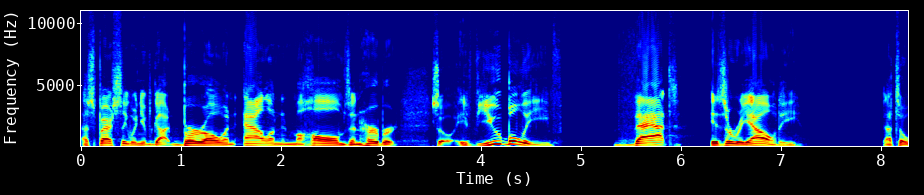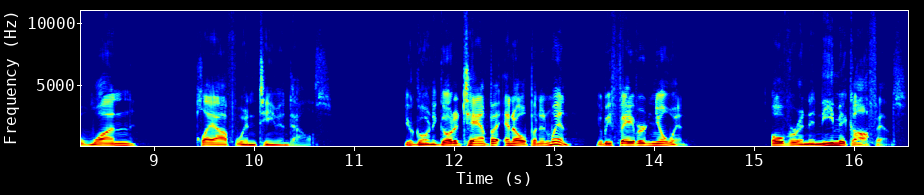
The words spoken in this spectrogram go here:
especially when you've got Burrow and Allen and Mahomes and Herbert. So if you believe that is a reality, that's a one playoff win team in Dallas. You're going to go to Tampa and open and win. You'll be favored and you'll win over an anemic offense.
